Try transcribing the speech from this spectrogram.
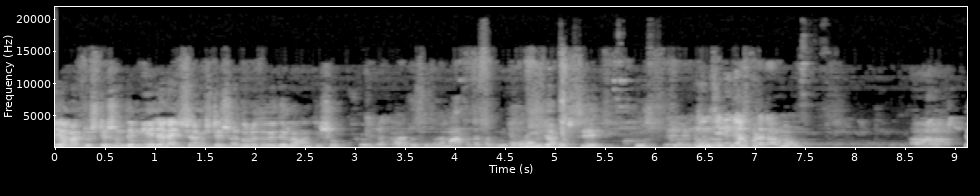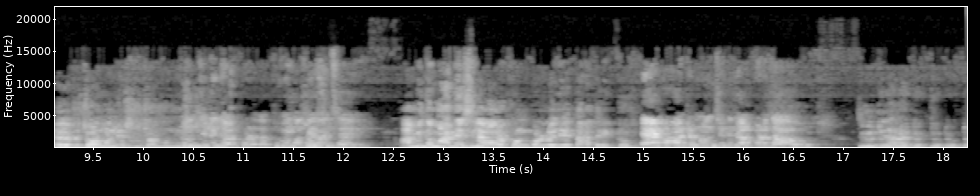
যে আমার একটু স্টেশন দিয়ে নিয়ে যান এসে আমি স্টেশনে দৌড়ে দৌড়ে দিলাম আনতে যাচ্ছে। গরম যা পড়ছে নুন চিনি জল করে দাও। এই একটু জলমল নিয়ে নিয়ে নুন চিনি জল করে দাও। তুমি কোথায় হয়েছে? আমি তো মাঠে ছিলাম আবার ফোন করল যে তাড়াতাড়ি একটু এ, বাবা, একটু নুন চিনি জল করে দাও। তুমি একটু জানো একটু একটু একটু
